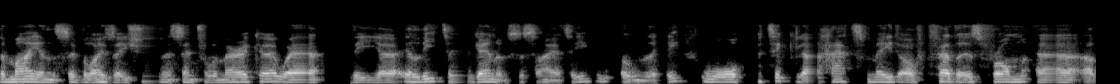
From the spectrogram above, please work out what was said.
the Mayan civilization in Central America, where the uh, elite again of society only wore particular hats made of feathers from uh,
